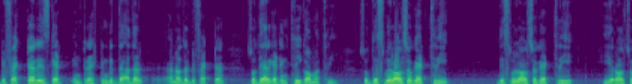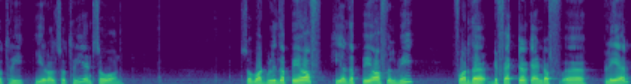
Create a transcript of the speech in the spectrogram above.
defector is get interacting with the other another defector. So, they are getting 3 comma 3. So, this will also get 3, this will also get 3, here also 3, here also 3 and so on. So, what will be the payoff? Here the payoff will be for the defector kind of uh, player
